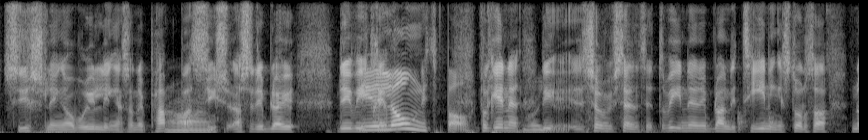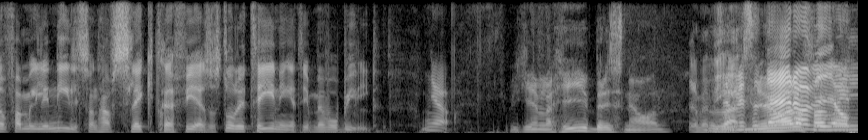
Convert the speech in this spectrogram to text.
sysslingar och bryllingar som är pappas Ja. sysslingar, alltså det blir ju, det är Det vi är ju träffar- långt bort. För grejen är, det, som sen sätter vi in den ibland i tidningen, står det så här, när familjen Nilsson haft släktträff igen, så står det i tidningen typ med vår bild. Ja. Vilken jävla hybris ni har. Ja, men vi- här, Men så nu där har vi familjen också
